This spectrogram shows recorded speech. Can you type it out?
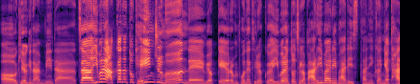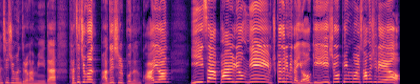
어, 기억이 납니다. 자, 이번에 아까는 또 개인 주문, 네, 몇 개 여러분 보내드렸고요. 이번에 또 제가 바리바리 바리스타니까요. 단체 주문 들어갑니다. 단체 주문 받으실 분은 과연 2486님 축하드립니다. 여기 쇼핑몰 사무실이에요.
